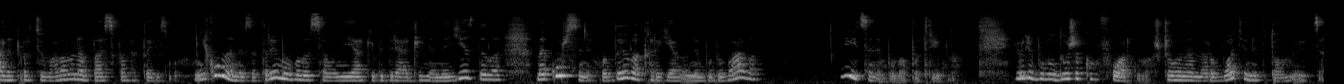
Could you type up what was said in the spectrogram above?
але працювала вона без фанатизму. Ніколи не затримувалася, у ніякі відрядження не їздила, на курси не ходила, кар'єру не будувала. Їй це не було потрібно. Юлі було дуже комфортно, що вона на роботі не втомлюється,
